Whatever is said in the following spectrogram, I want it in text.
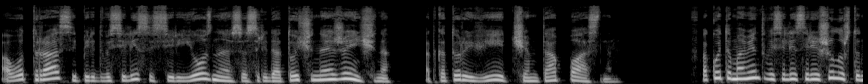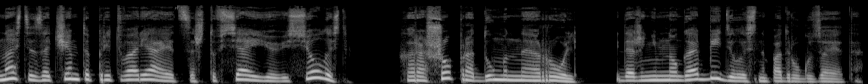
а вот раз и перед Василисой серьезная, сосредоточенная женщина, от которой веет чем-то опасным. В какой-то момент Василиса решила, что Настя зачем-то притворяется, что вся ее веселость — хорошо продуманная роль, и даже немного обиделась на подругу за это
